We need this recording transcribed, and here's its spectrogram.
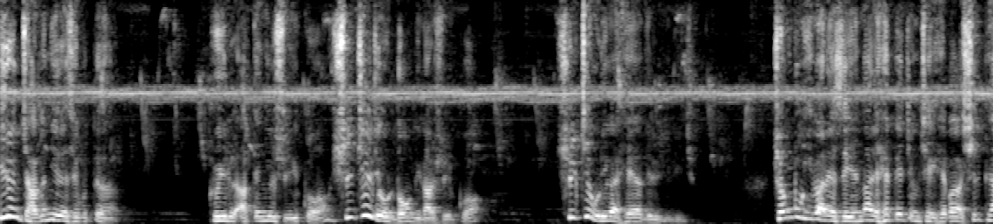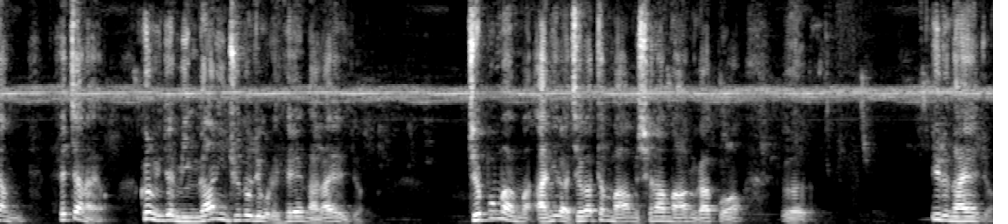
이런 작은 일에서부터 그 일을 앞당길 수 있고 실질적으로 도움이 갈 수 있고 실제 우리가 해야 될 일이죠. 정부기관에서 옛날에 햇볕 정책 해봐가 실패한 했잖아요. 그럼 이제 민간인 주도적으로 해 나가야죠. 저뿐만 아니라 저 같은 마음, 선한 마음을 갖고 어, 일어나야죠.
